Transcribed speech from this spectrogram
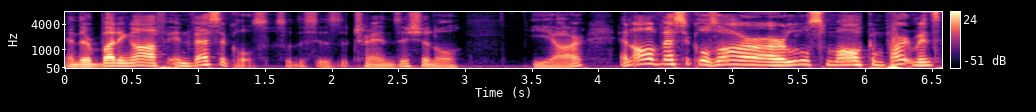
and they're budding off in vesicles. So this is the transitional ER. And all vesicles are are little small compartments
